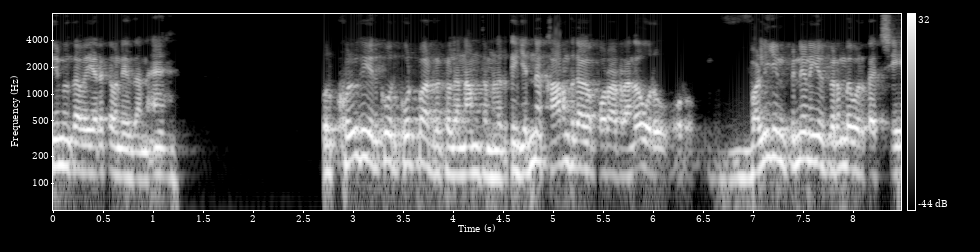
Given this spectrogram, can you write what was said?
திமுகவை இறக்க வேண்டியது தானே ஒரு கொள்கை இருக்கு ஒரு கோட்பாடு இருக்குல்ல நாம் தமிழருக்கு? என்ன காரணத்துக்காக போராடுறாங்க? ஒரு ஒரு வழியின் பின்னணியில் பிறந்த ஒரு கட்சி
